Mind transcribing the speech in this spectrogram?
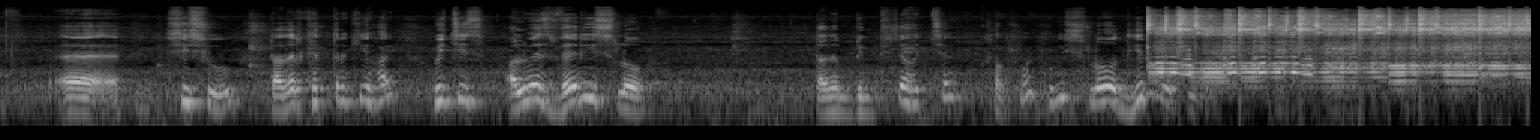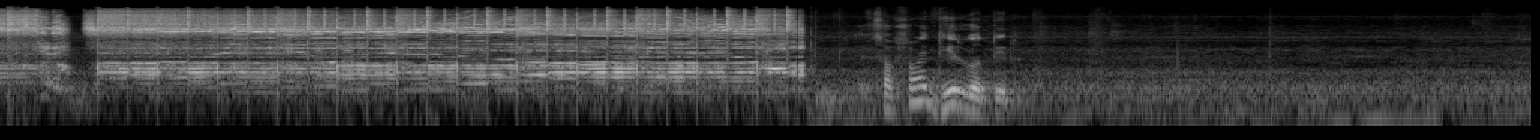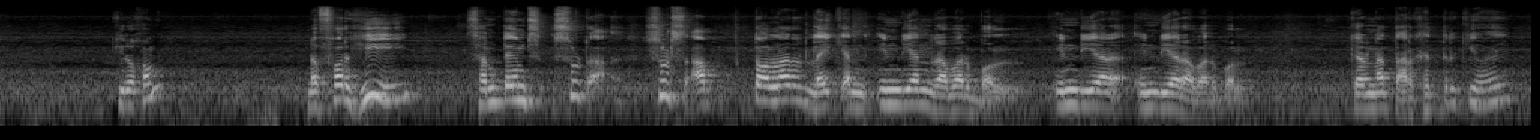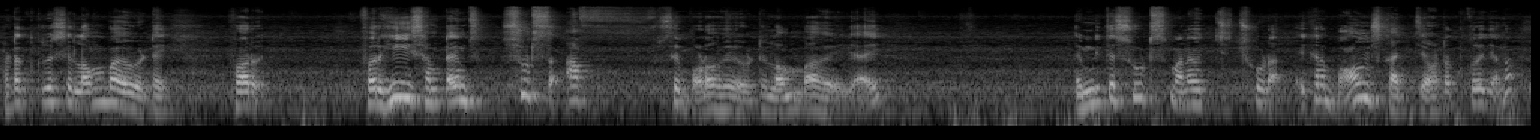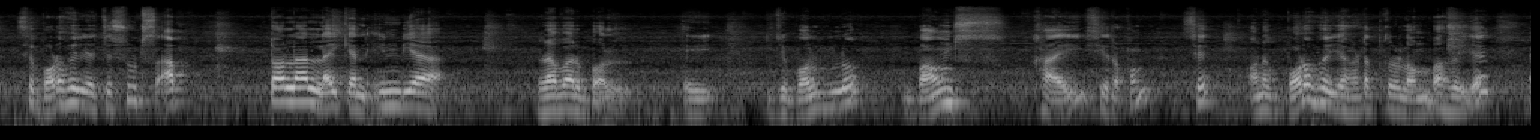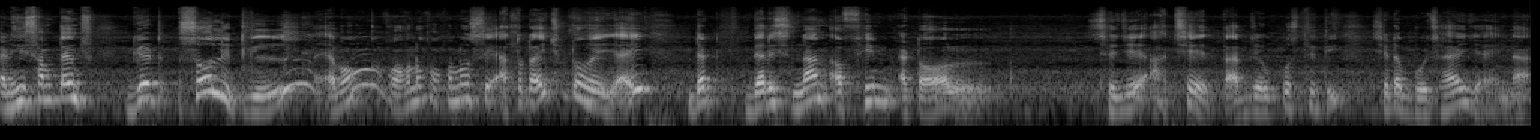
শিশু, তাদের ক্ষেত্রে কি হয়? Which is always very slow তাদের বৃদ্ধিটা হচ্ছে সবসময় খুবই স্লো ধীর। সবসময় ধীর গতির। কীরকম? না for he sometimes shoot shoots up taller like an Indian rubber ball India India rubber ball কেননা তার ক্ষেত্রে কি হয়? হঠাৎ করে সে লম্বা হয়ে ওঠে। For for he sometimes shoots up সে বড় হয়ে ওঠে, লম্বা হয়ে যায়। এমনিতে শুটস মানে হচ্ছে ছোড়া। এখানে বাউন্স খাচ্ছে, হঠাৎ করে যেন সে বড় হয়ে যাচ্ছে। Shoots up taller like an India rubber ball এই যে বলগুলো বাউন্স খায় সেরকম। সে অনেক বড় হয়ে যায়, হঠাৎ করে লম্বা হয়ে যায়। And he sometimes get so little এবং কখনো কখনো সে এতটাই ছোট হয়ে যায় that there is none of him at all সে যে আছে, তার যে উপস্থিতি, সেটা বোঝাই যায় না।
